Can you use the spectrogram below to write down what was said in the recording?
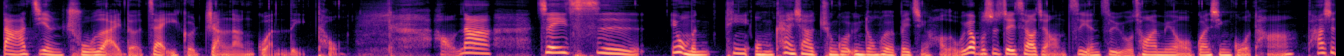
搭建出来的，在一个展览馆里头。好，那这一次。因为我们听，我们看一下全国运动会的背景好了。我要不是这次要讲自言自语，我从来没有关心过它。它是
